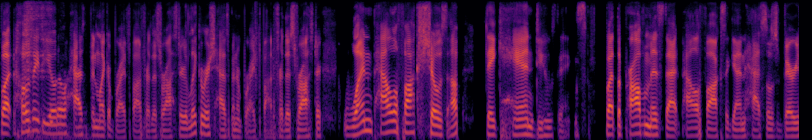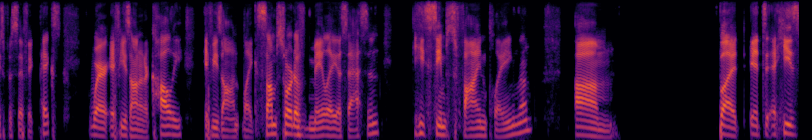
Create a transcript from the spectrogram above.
But Josedeodo has been like a bright spot for this roster. Licorice has been a bright spot for this roster. When Palafox shows up, they can do things. But the problem is that Palafox again has those very specific picks where if he's on an Akali, if he's on like some sort of melee assassin, he seems fine playing them. Um but it's he's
